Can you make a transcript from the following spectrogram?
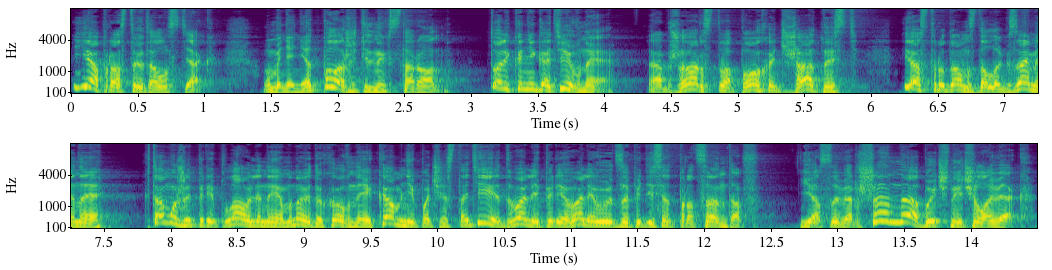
Я простой толстяк. У меня нет положительных сторон. Только негативные. Обжорство, похоть, жадность. Я с трудом сдал экзамены. К тому же переплавленные мной духовные камни по частоте едва ли переваливают за 50%. Я совершенно обычный человек».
